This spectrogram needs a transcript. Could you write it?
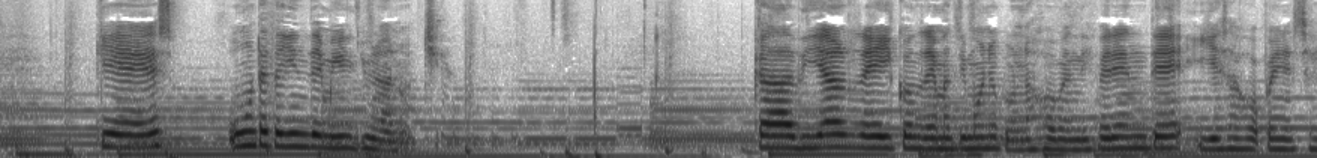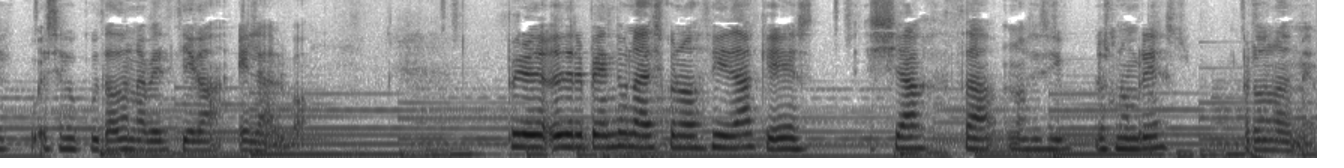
que es un retallín de mil y una noche. Cada día el rey contrae matrimonio con una joven diferente y esa joven es ejecutada una vez llega el alba. Pero de repente una desconocida que es Shahza, no sé si los nombres, perdonadme,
